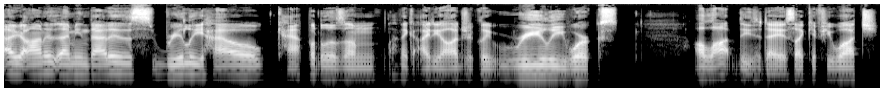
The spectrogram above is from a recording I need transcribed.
I honest. I mean, that is really how capitalism, I think, ideologically, really works a lot these days. Like if you watch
